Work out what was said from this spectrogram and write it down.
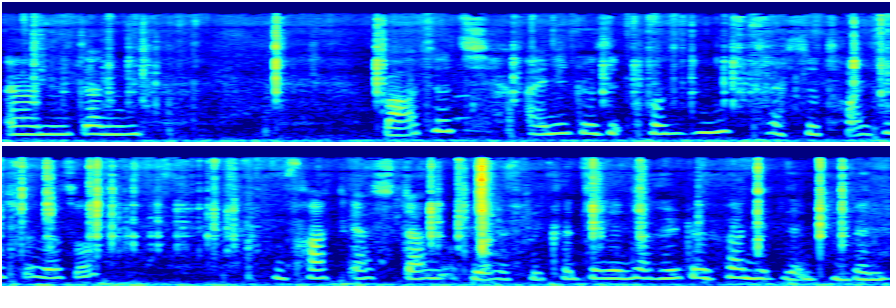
ähm, dann wartet einige Sekunden, vielleicht so 30 oder so, und fragt erst dann, okay, wie könnt ihr in der Regel hören, die Blinden, wenn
